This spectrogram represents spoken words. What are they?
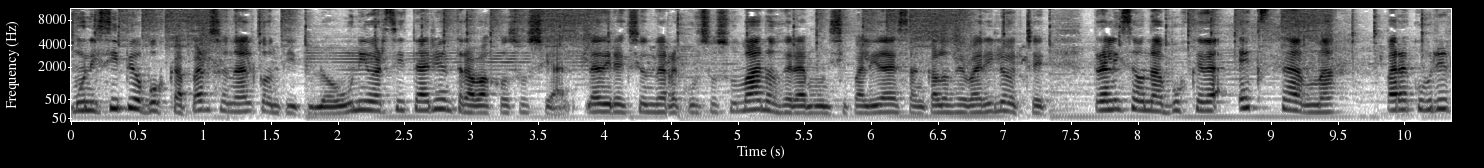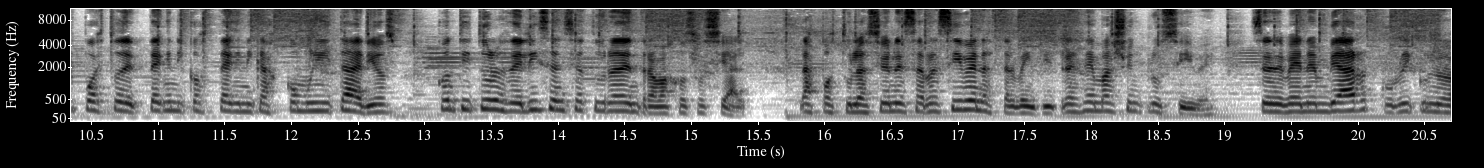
Municipio busca personal con título universitario en trabajo social. La Dirección de Recursos Humanos de la Municipalidad de San Carlos de Bariloche realiza una búsqueda externa para cubrir puestos de técnicos técnicas comunitarios con títulos de licenciatura en trabajo social. Las postulaciones se reciben hasta el 23 de mayo inclusive. Se deben enviar currículum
